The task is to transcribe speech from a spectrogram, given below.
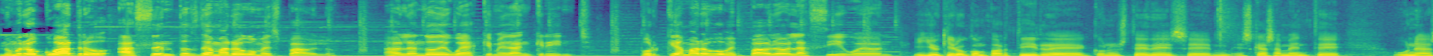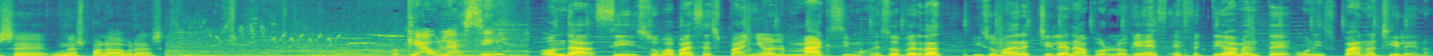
Número 4. Acentos de Amaro Gómez Pablo. Hablando de weas que me dan cringe. ¿Por qué Amaro Gómez Pablo habla así, weón? Y yo quiero compartir eh, con ustedes eh, escasamente unas, eh, unas palabras. ¿Por qué habla así? Onda, sí, su papá es español máximo, eso es verdad, y su madre es chilena, por lo que es efectivamente un hispano chileno.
